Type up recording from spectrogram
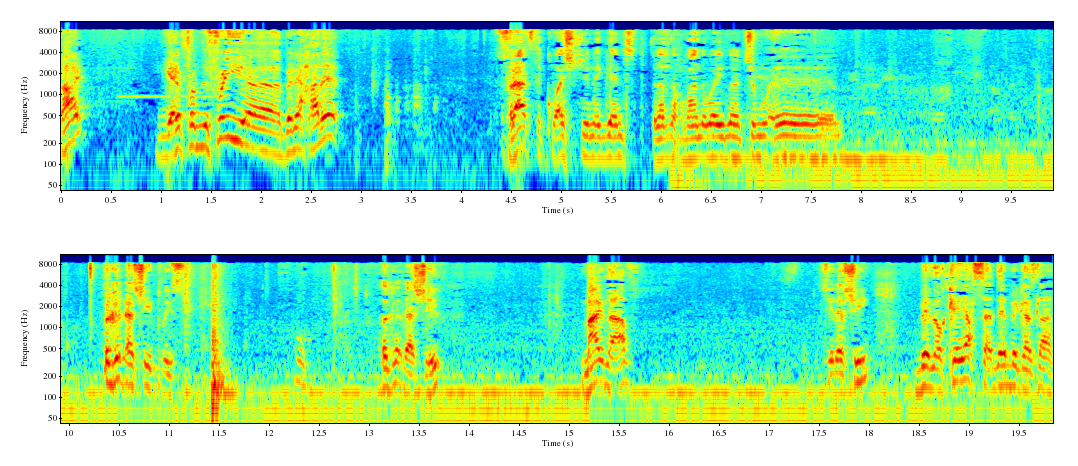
Right? You can get it from the free uh, Bnei Hareh. So that's the question against Rav Nachman, the way he learned Shemuel. Look at that sheet, please. Look at that sheet. My love. See that sheet? בלוקח שדה בגזלן.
